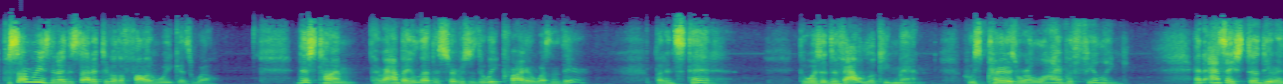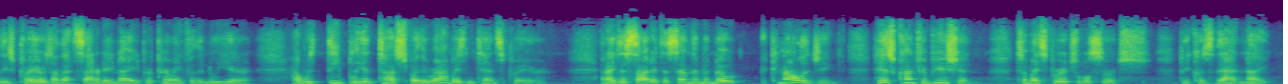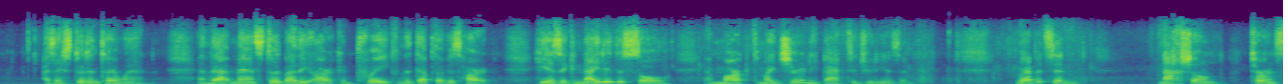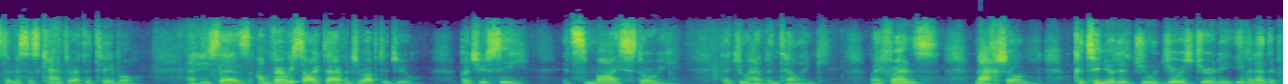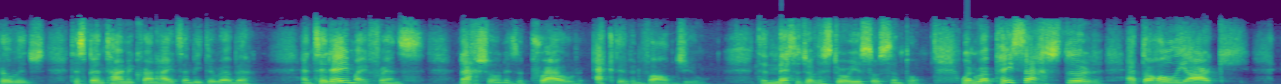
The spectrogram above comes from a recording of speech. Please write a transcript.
For some reason, I decided to go the following week as well. This time, the rabbi who led the services the week prior wasn't there. But instead, there was a devout looking man whose prayers were alive with feeling. And as I stood there in these prayers on that Saturday night, preparing for the new year, I was deeply touched by the rabbi's intense prayer. And I decided to send him a note acknowledging his contribution to my spiritual search. Because that night, as I stood in Taiwan, and that man stood by the ark and prayed from the depth of his heart. He has ignited the soul and marked my journey back to Judaism. Rebbitzin Nachshon turns to Mrs. Kantor at the table and he says, I'm very sorry to have interrupted you, but you see, it's my story that you have been telling. My friends, Nachshon continued his Jew- Jewish journey, even had the privilege to spend time in Crown Heights and meet the Rebbe. And today, my friends, Nachshon is a proud, active, involved Jew. The message of the story is so simple. When Rab Pesach stood at the Holy Ark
